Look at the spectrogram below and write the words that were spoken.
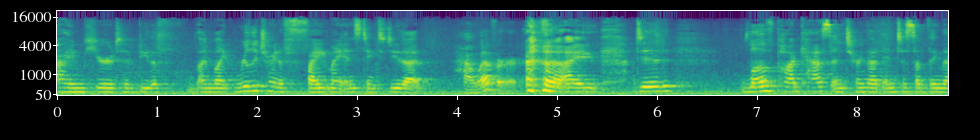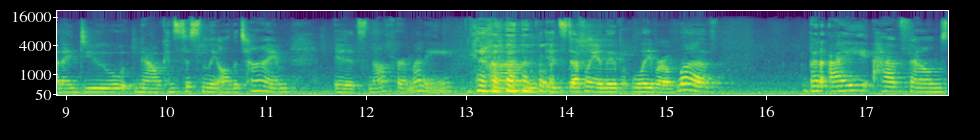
I'm here to be the. I'm like really trying to fight my instinct to do that. However, I did love podcasts and turn that into something that I do now consistently all the time. It's not for money. Um, it's definitely a labor of love, but I have found,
